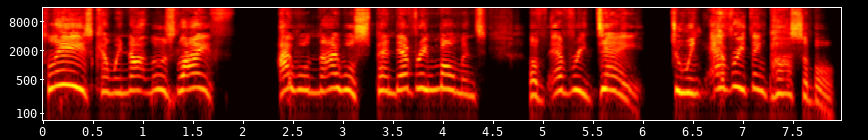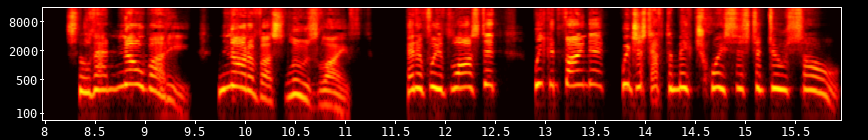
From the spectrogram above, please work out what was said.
Please, can we not lose life? I will, I will spend every moment of every day doing everything possible so that nobody, none of us lose life. And if we've lost it, We can find it. We just have to make choices to do so.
